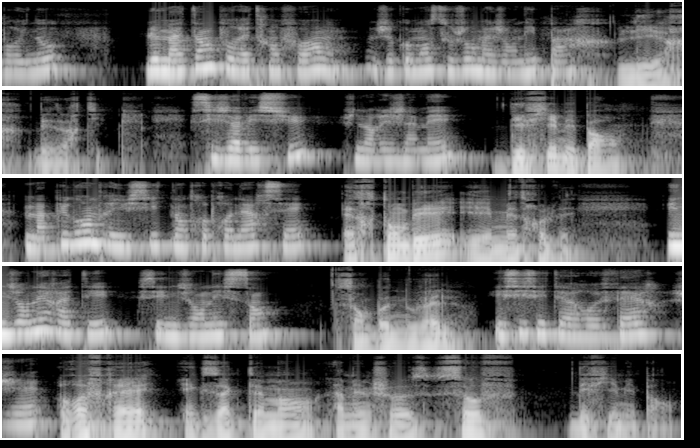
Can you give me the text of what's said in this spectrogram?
Bruno, le matin pour être en forme, je commence toujours ma journée par lire des articles. Si j'avais su, je n'aurais jamais défié mes parents. Ma plus grande réussite d'entrepreneur, c'est être tombé et m'être relevé. Une journée ratée, c'est une journée sans. Sans bonne nouvelle. Et si c'était à refaire, je... Referais exactement la même chose, sauf défier mes parents.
